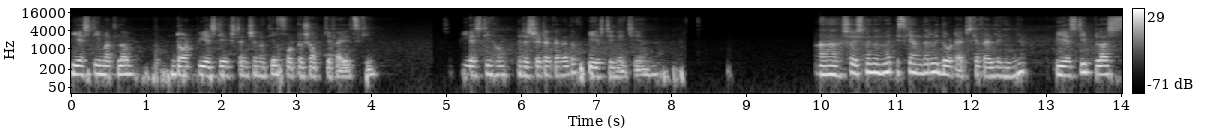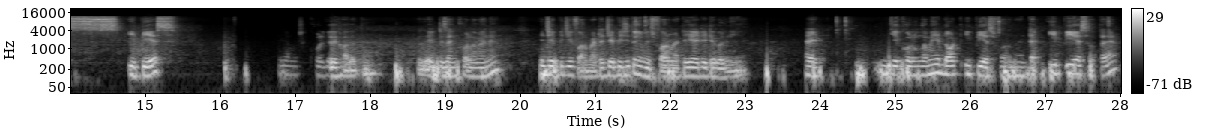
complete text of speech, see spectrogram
पी मतलब डॉट पी एक्सटेंशन होती है फोटोशॉप के फाइल्स की। पी हम रजिस्ट्रेटर कर रहे थे तो पी नहीं चाहिए हमें। सो इसमें तो हमें, इसके अंदर भी दो टाइप्स के फ़ाइल दिखेंगे। P S T plus E P S मुझे खोल के दिखा देता हूँ। एक डिज़ाइन खोला मैंने। ये जेपीजी फॉर्मेट है। जेपीजी तो इमेज फॉर्मेट है, ये एडिटेबल नहीं है। राइट ये खोलूँगा मैं, ये डॉट ई फॉर्मेट है। एस होता है,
